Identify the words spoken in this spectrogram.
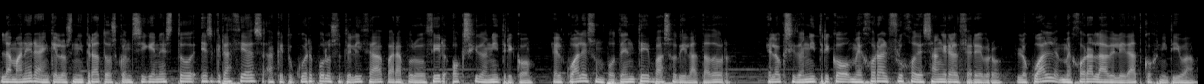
La manera en que los nitratos consiguen esto es gracias a que tu cuerpo los utiliza para producir óxido nítrico, el cual es un potente vasodilatador. El óxido nítrico mejora el flujo de sangre al cerebro, lo cual mejora la habilidad cognitiva.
